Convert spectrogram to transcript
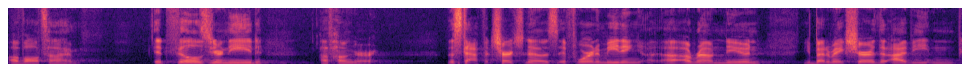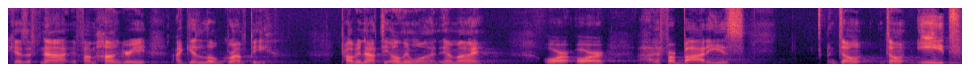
of all time. It fills your need of hunger. The staff at church knows if we're in a meeting uh, around noon, you better make sure that I've eaten, because if not, if I'm hungry, I get a little grumpy. Probably not the only one, am I? Or, or uh, if our bodies don't, don't eat,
